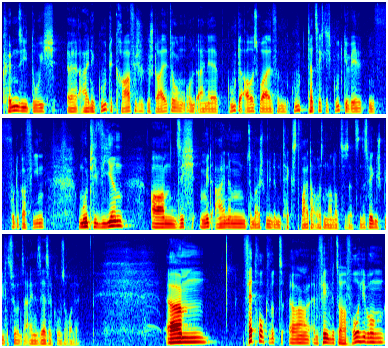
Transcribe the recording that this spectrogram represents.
können sie durch äh, eine gute grafische Gestaltung und eine gute Auswahl von gut, tatsächlich gut gewählten Fotografien motivieren, ähm, sich mit einem, zum Beispiel mit dem Text weiter auseinanderzusetzen. Deswegen spielt das für uns eine sehr, sehr große Rolle. Ähm, Fettdruck wird, äh, empfehlen wir zur Hervorhebung.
